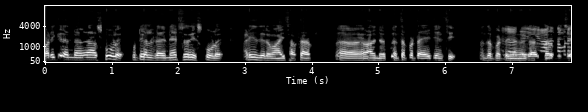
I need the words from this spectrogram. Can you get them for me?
പഠിക്കുന്ന സ്കൂൾ കുട്ടികളുടെ നഴ്സറി സ്കൂൾ അടിയന്തരമായി സർക്കാർ അതിന്റെ ബന്ധപ്പെട്ട ഏജൻസി ബന്ധപ്പെട്ട് ഞങ്ങൾ ഞങ്ങൾക്ക്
